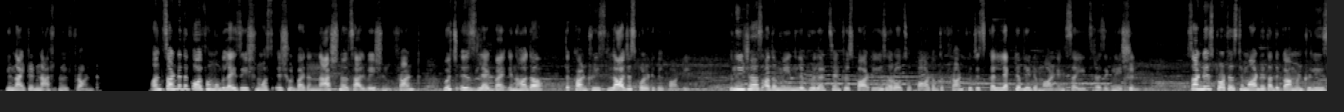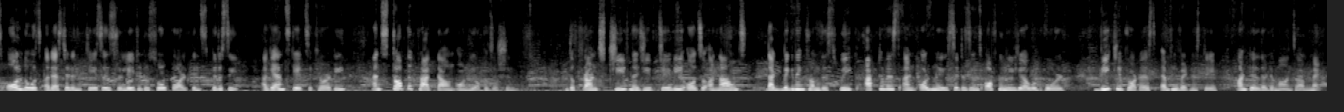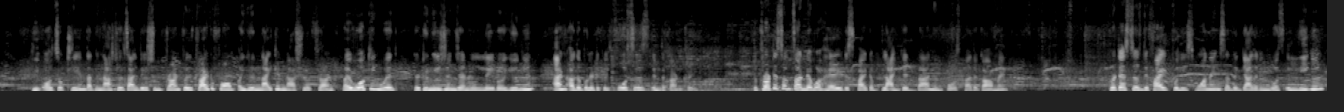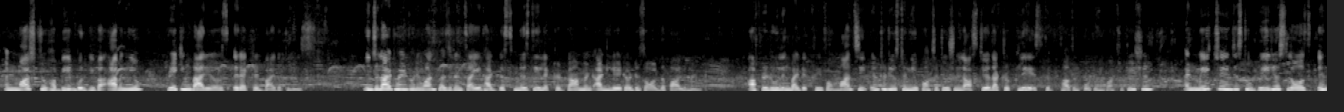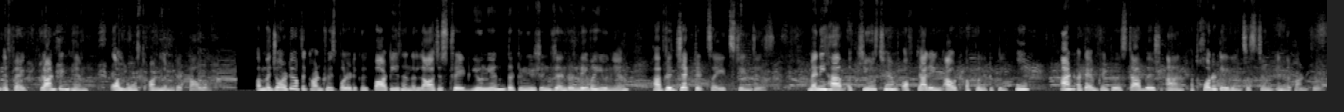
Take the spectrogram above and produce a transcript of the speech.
United National Front. On Sunday, the call for mobilization was issued by the National Salvation Front, which is led by Ennahda, the country's largest political party. Tunisia's other main liberal and centrist parties are also part of the front, which is collectively demanding Saied's resignation. Sunday's protest demanded that the government release all those arrested in cases related to so called conspiracy against state security and stop the crackdown on the opposition. The front's chief Najib Chebbi also announced that beginning from this week, activists and ordinary citizens of Tunisia would hold weekly protests every Wednesday until their demands are met. He also claimed that the National Salvation Front will try to form a united national front by working with the Tunisian General Labour Union and other political forces in the country. The protests on Sunday were held despite a blanket ban imposed by the government. Protesters defied police warnings that the gathering was illegal and marched through Habib Bourguiba Avenue, breaking barriers erected by the police. In July 2021, President Saied had dismissed the elected government and later dissolved the parliament. After ruling by decree for months, he introduced a new constitution last year that replaced the 2014 constitution and made changes to various laws in effect, granting him almost unlimited power. A majority of the country's political parties and the largest trade union, the Tunisian General Labour Union, have rejected Saied's changes. Many have accused him of carrying out a political coup and attempting to establish an authoritarian system in the country.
